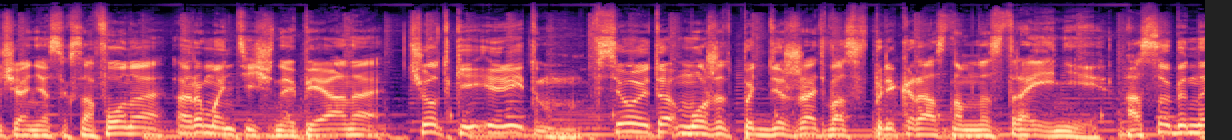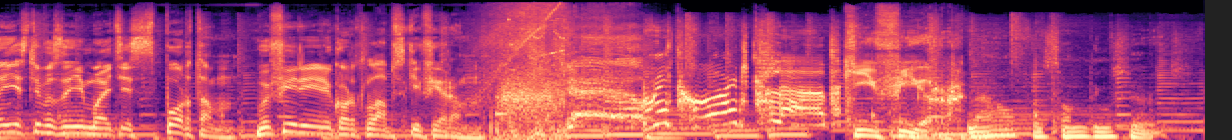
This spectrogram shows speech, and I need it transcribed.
Звучания саксофона, романтичное пиано, четкий ритм. Все это может поддержать вас в прекрасном настроении. Особенно если вы занимаетесь спортом. В эфире Record Club с кефиром. Record Club. Кефир. Now for something serious.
